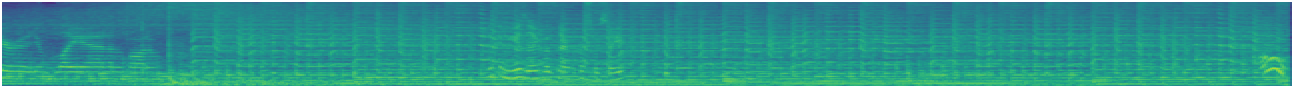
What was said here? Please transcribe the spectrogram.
Caribbean Blayan at the bottom. Look at music, but it's not Christmassy. Oh!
